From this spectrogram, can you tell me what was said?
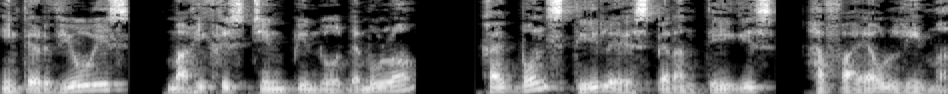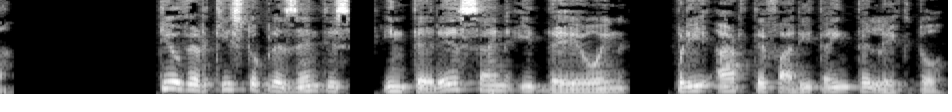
Interviuis Marie-Christine Pinot de Moulin, cae bon stile esperantigis Rafael Lima. Tio verkisto presentis interesain ideoin pri artefarita intellecto,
